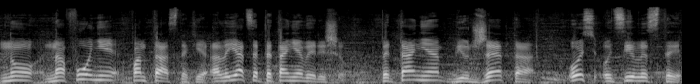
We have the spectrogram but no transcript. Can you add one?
ну, на фоні фантастики, але я це питання вирішив. Питання бюджета, ось оці листи.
